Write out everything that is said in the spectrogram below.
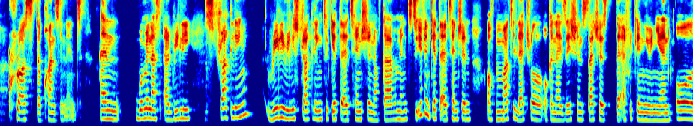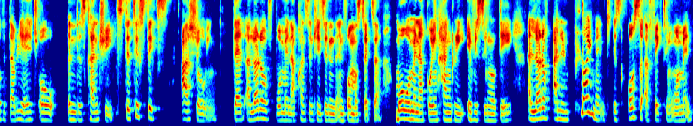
across the continent. And women are, are really struggling really, really struggling to get the attention of government, to even get the attention of multilateral organizations such as the African Union or the WHO in this country. Statistics are showing that a lot of women are concentrated in the informal sector. More women are going hungry every single day. A lot of unemployment is also affecting women.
